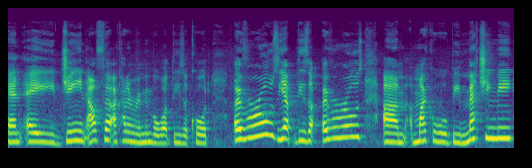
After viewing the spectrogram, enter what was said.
and a jean outfit. I can't even remember what these are called. Overalls. Yep, these are overalls. Um, Michael will be matching me.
